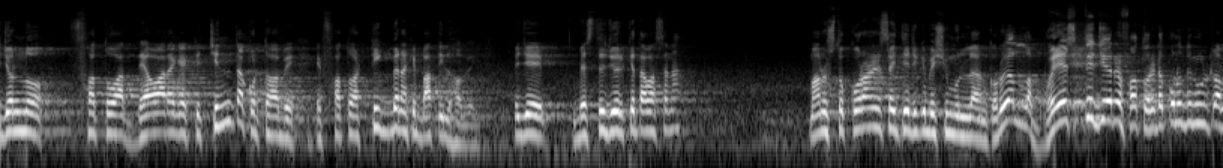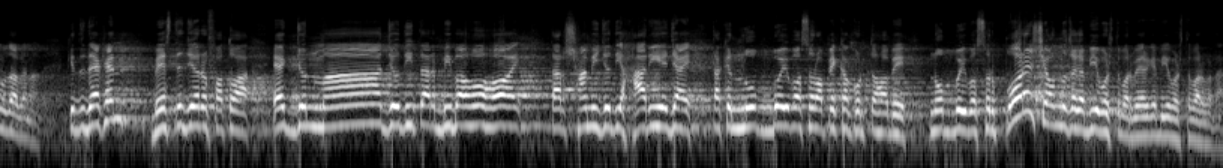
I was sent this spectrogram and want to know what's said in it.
এজন্য ফতোয়া দেওয়ার আগে একটি চিন্তা করতে হবে, এই ফতোয়া টিকবে নাকি বাতিল হবে? এই যে বেস্তেজুয়ের কেতাব আছে না? মানুষ তো কোরআনের চাইতে এটিকে বেশি মূল্যায়ন করে। আল্লাহ বেস্তেজিয়ার ফতোয়া, এটা কোনোদিন উল্টানো যাবে না। কিন্তু দেখেন বেস্তেজিয়ার ফতোয়া, একজন মা যদি তার বিবাহ হয়, তার স্বামী যদি হারিয়ে যায়, তাকে নব্বই বছর অপেক্ষা করতে হবে। নব্বই বছর পরে সে অন্য জায়গায় বিয়ে বসতে পারবে, এর বিয়ে বসতে পারবে না।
